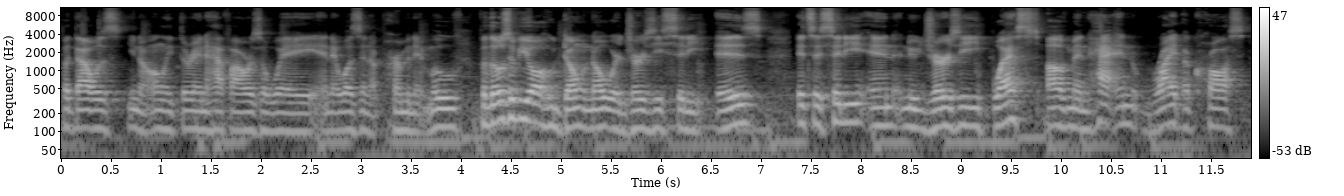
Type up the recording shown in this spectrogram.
but that was, you know, only three and a half hours away and it wasn't a permanent move. For those of you all who don't know where Jersey City is, it's a city in New Jersey, west of Manhattan, right across,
